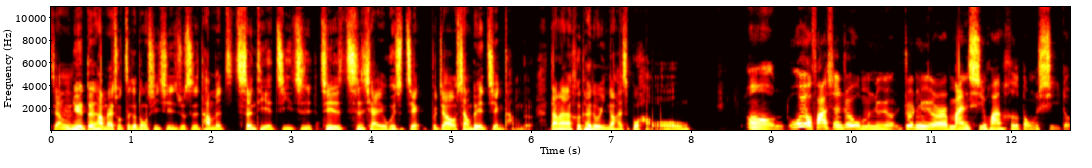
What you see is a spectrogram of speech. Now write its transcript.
这样，嗯、因为对他们来说，这个东西其实就是他们身体的机制，其实吃起来也会是健比较相对健康的。当然，喝太多饮料还是不好哦。嗯，我有发现，就是我们女儿，就是女儿蛮喜欢喝东西的。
